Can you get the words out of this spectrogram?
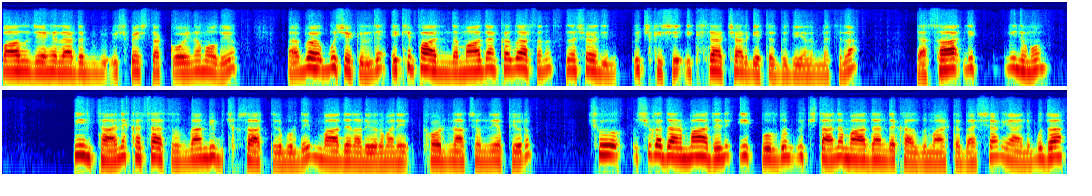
Bazı CH'lerde 3-5 dakika oynama oluyor. Yani böyle bu şekilde ekip halinde maden kazarsanız size şöyle diyeyim. 3 kişi ikişer çar getirdi diyelim mesela. Ya saatlik minimum 1000 tane kasarsınız. Ben 1,5 saattir buradayım. Maden arıyorum. Hani koordinasyonunu yapıyorum. Şu şu kadar madeni ilk bulduğum 3 tane madende kazdım arkadaşlar. Yani bu da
